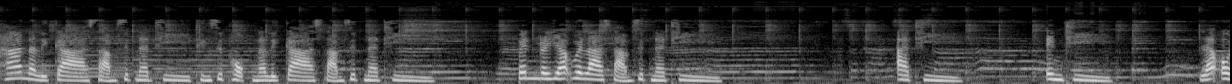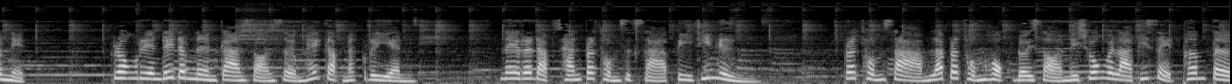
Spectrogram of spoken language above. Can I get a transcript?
15 นาฬิกา 30 นาทีถึง 16 นาฬิกา 30 นาที เป็นระยะเวลา 30 นาที RT NT และ ONET โรงเรียนได้ดำเนินการสอนเสริมให้กับนักเรียน ในระดับชั้นประถมศึกษาปีที่ 1 ประถม 3 และประถม 6 โดยสอนในช่วงเวลาพิเศษเพิ่มเติ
